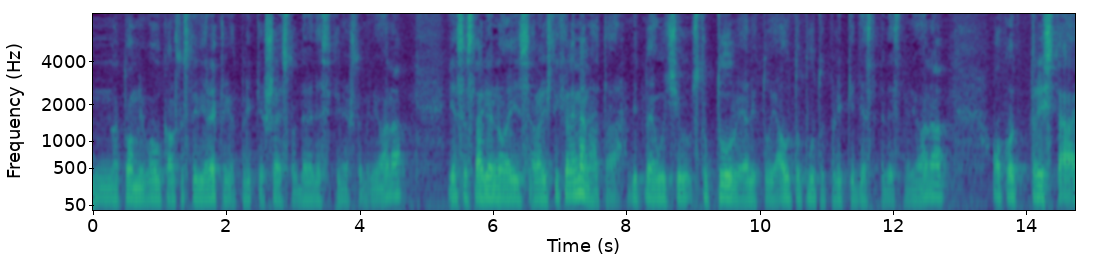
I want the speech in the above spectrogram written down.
na tom nivou, kao što ste vi rekli, otprilike 690 i nešto miliona, je sastavljeno iz različitih elemenata. Bitno je ući u strukturu, je li tu je autoput, otprilike 250 miliona, oko 300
